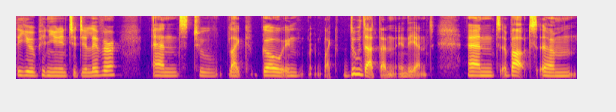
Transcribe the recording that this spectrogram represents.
the European Union to deliver and to like go in like do that then in the end. And about um,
